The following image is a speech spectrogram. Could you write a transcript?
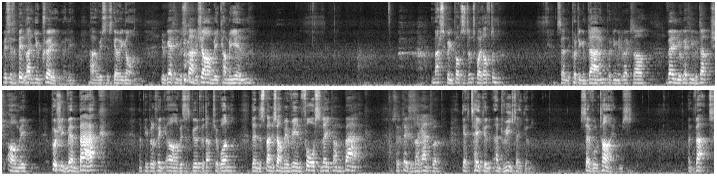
This is a bit like Ukraine, really, how this is going on. You're getting the Spanish army coming in, massacring Protestants quite often, certainly putting them down, putting them into exile. Then you're getting the Dutch army pushing them back, and people are thinking, oh, this is good, the Dutch have won. Then the Spanish army are reinforced and they come back. So places like Antwerp get taken and retaken several times. And that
